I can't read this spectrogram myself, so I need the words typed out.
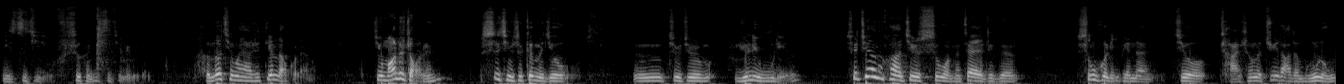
你自己适合你自己那个人。很多情况下是颠倒过来了，就忙着找人，事情是根本就，嗯，就就云里雾里的，所以这样的话就使我们在这个生活里边呢，就产生了巨大的朦胧，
